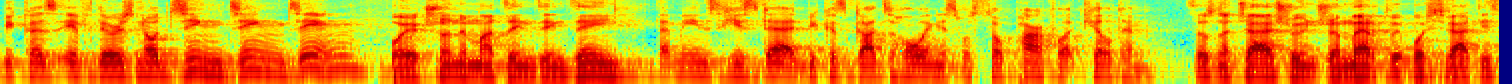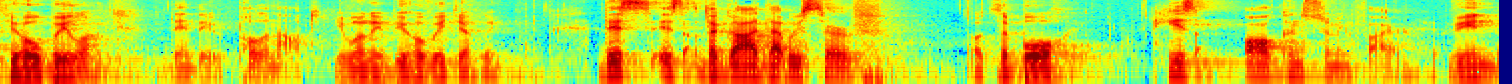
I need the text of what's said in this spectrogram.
Because if there's no ding, ding, ding, Бо якщо нема дзень-дзень-дзень, that means he's dead because God's holiness was so powerful it killed him. це означає, що він вже мертвий, бо святість його вбила. Then they would pull him out. І вони б його витягли. This is the God that we serve. Оце Бог. He's all consuming fire. Він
